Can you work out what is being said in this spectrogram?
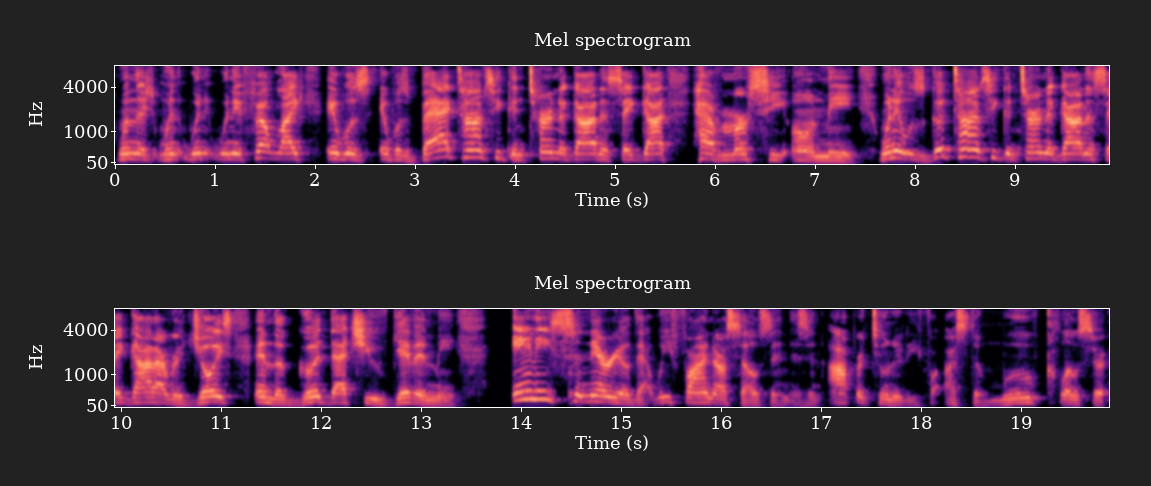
When the when when when it felt like it was it was bad times, he can turn to God and say, God, have mercy on me. When it was good times, he can turn to God and say, God, I rejoice in the good that you've given me any scenario that we find ourselves in is an opportunity for us to move closer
